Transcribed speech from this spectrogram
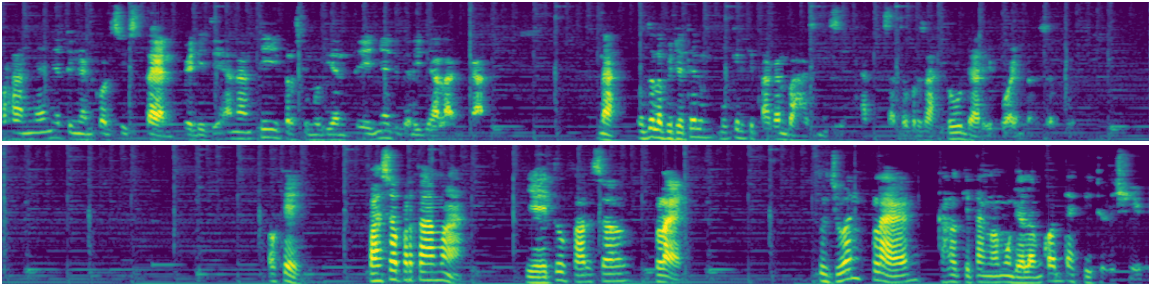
perannya dengan konsisten PDCA nanti terus kemudian T-nya juga dijalankan. Nah untuk lebih detail mungkin kita akan bahas singkat satu persatu dari poin tersebut. Oke fase pertama yaitu fase plan tujuan plan kalau kita ngomong dalam konteks leadership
